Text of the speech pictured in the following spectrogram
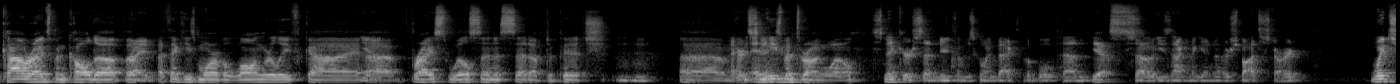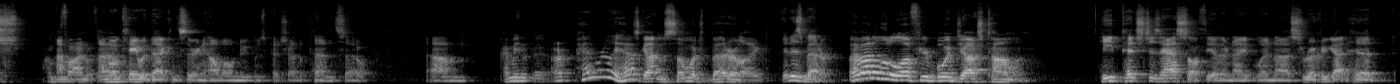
Kyle Wright's been called up, but Right. I think he's more of a long relief guy. Yeah. Uh, Bryce Wilson is set up to pitch. Um, heard and Snick- he's been throwing well. Snitker said Newcomb's going back to the bullpen. Yes. So he's not going to get another spot start, which I'm fine with that. I'm okay with that considering how well Newcomb's pitched out of the pen. So I mean, our pen really has gotten so much better. Like, it is better. how about a little love for your boy Josh Tomlin? He pitched his ass off the other night when uh, Soroka got hit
